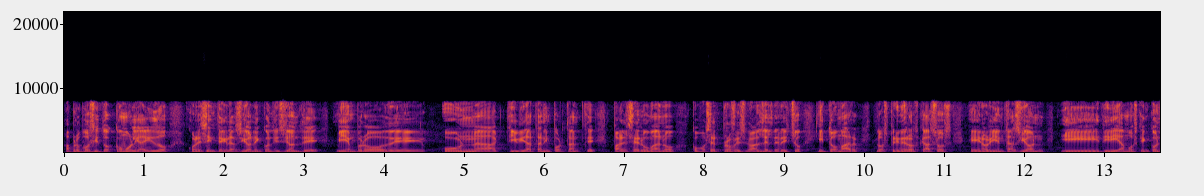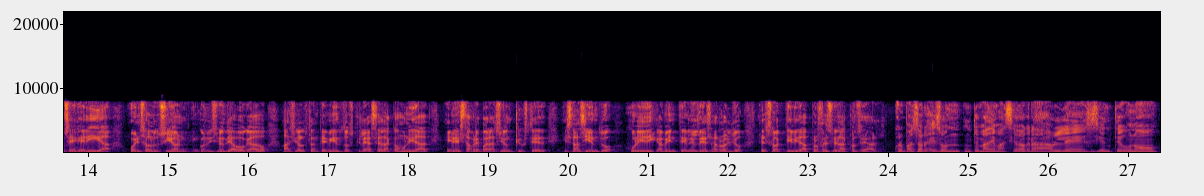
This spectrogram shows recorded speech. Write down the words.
A propósito, ¿cómo le ha ido con esa integración en condición de miembro de una actividad tan importante para el ser humano como ser profesional del derecho y tomar los primeros casos en orientación y diríamos que en consejería o en solución, en condición de abogado, hacia los planteamientos que le hace la comunidad en esta preparación que usted está haciendo jurídicamente en el desarrollo de su actividad profesional, concejal. Bueno, pastor, es un, tema demasiado agradable, se siente uno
